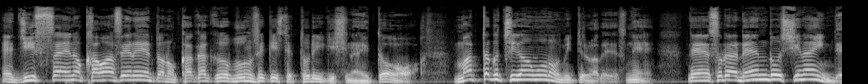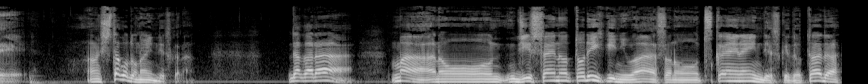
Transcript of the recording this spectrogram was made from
え実際の為替レートの価格を分析して取引しないと、全く違うものを見てるわけですね。で、それは連動しないんで、あの、したことないんですから。だから、まあ、あの実際の取引には、その、使えないんですけど、ただ、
